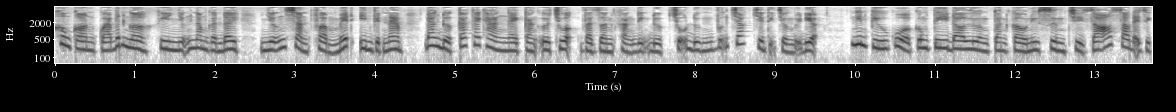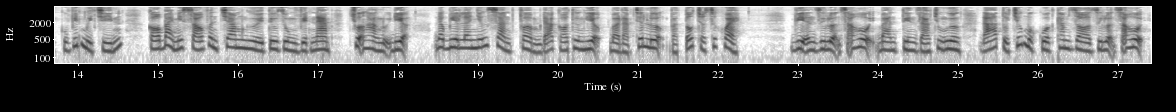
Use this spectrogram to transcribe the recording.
Không còn quá bất ngờ khi những năm gần đây, những sản phẩm made in Việt Nam đang được các khách hàng ngày càng ưa chuộng và dần khẳng định được chỗ đứng vững chắc trên thị trường nội địa. Nghiên cứu của công ty đo lường toàn cầu Nielsen chỉ rõ sau đại dịch COVID-19, có 76% người tiêu dùng Việt Nam chuộng hàng nội địa, đặc biệt là những sản phẩm đã có thương hiệu, bảo đảm chất lượng và tốt cho sức khỏe. Viện Dư luận Xã hội Ban tuyên giáo Trung ương đã tổ chức một cuộc thăm dò dư luận xã hội –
